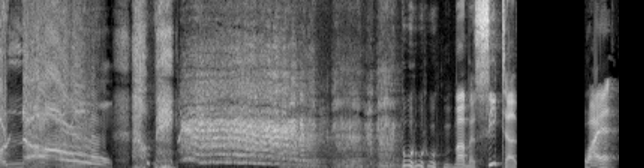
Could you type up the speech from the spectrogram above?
Oh no! Help me! Ooh, mamacita. Wyatt,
